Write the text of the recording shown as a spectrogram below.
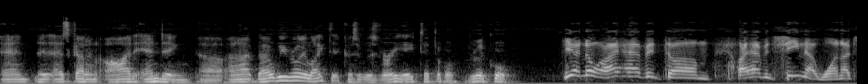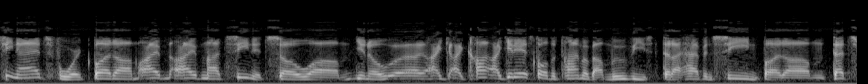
and it has got an odd ending. Uh, I, we really liked it because it was very atypical. Really cool. Yeah, no, I haven't. Um, I haven't seen that one. I've seen ads for it, but um, I've I've not seen it. So um, you know, uh, I I, I get asked all the time about movies that I haven't seen, but um, that's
